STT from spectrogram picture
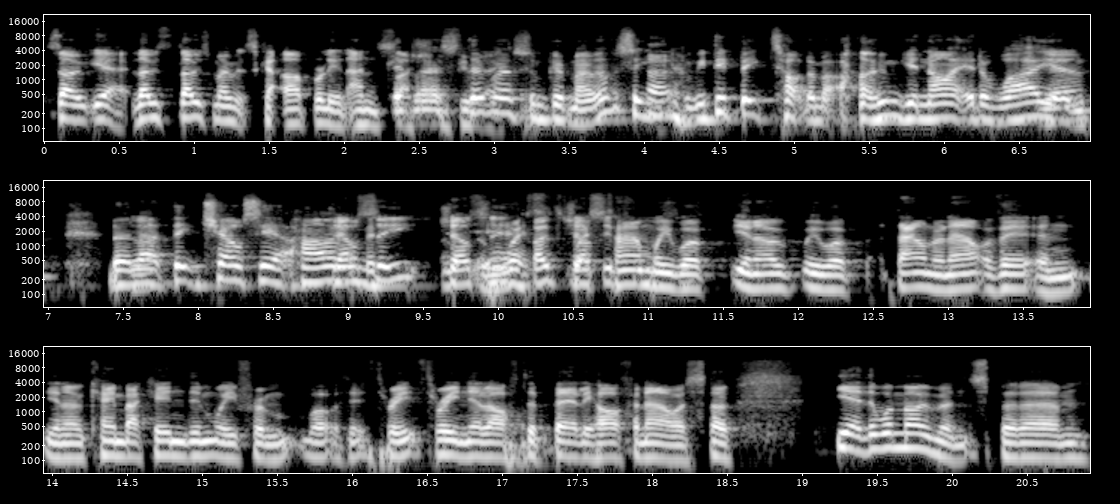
So, yeah, those those moments are brilliant and slash there, there were some good moments. Obviously, uh, we did beat Tottenham at home, United away, yeah. and they're yeah. like Chelsea at home. Chelsea, and, Chelsea, yeah. both Chelsea. West Ham, we were, you know, we were down and out of it, and you know came back in, didn't we? From what was it, three three nil after barely half an hour. So yeah, there were moments, but um,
